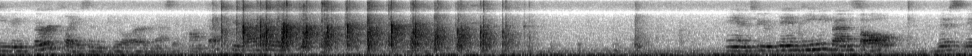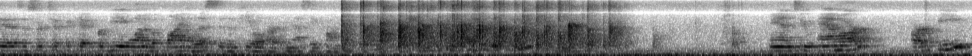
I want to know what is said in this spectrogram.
achieving third place in the Peel Art and Essay Contest. And to Nandini Bansal, this is a certificate for being one of the finalists in the Peel Art and Essay Contest. And to Amar Arfi,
